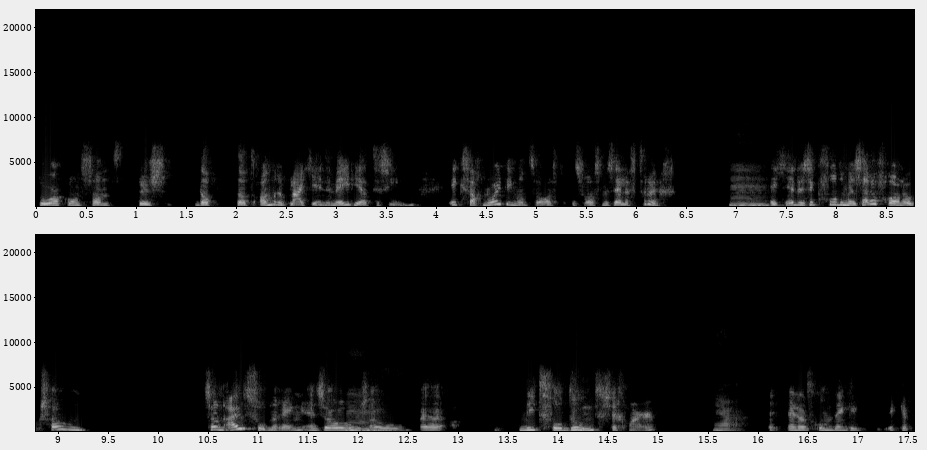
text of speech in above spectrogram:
door constant dus dat, dat andere plaatje in de media te zien. Ik zag nooit iemand zoals, zoals mezelf terug. Mm. Weet je? Dus ik voelde mezelf gewoon ook zo'n zo'n uitzondering. En zo, mm. zo uh, niet voldoend, zeg maar. Ja. En dat komt denk ik... Ik heb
